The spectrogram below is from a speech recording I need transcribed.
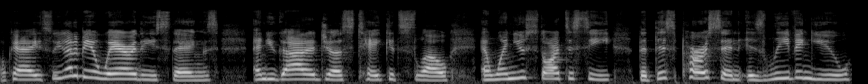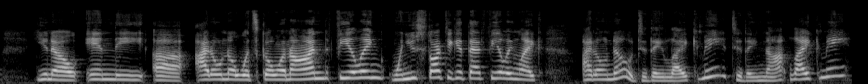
Okay, so you got to be aware of these things and you got to just take it slow. And when you start to see that this person is leaving you, you know, in the uh, I don't know what's going on feeling, when you start to get that feeling like, I don't know, do they like me? Do they not like me?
